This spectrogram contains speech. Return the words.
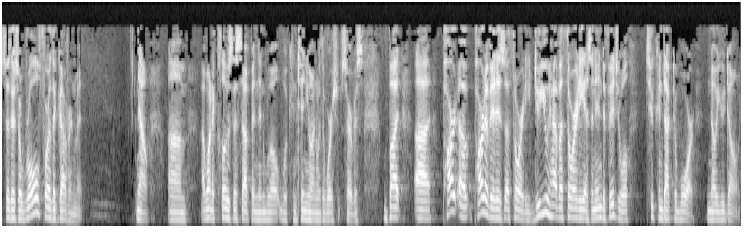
So there's a role for the government. Now, um, I want to close this up and then we'll we'll continue on with the worship service. But uh, part of part of it is authority. Do you have authority as an individual to conduct a war? No, you don't.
